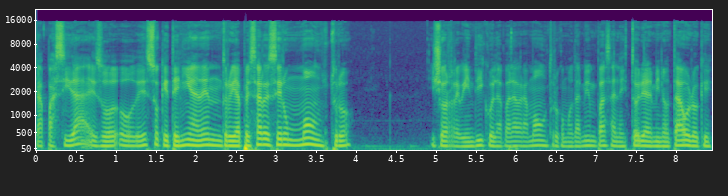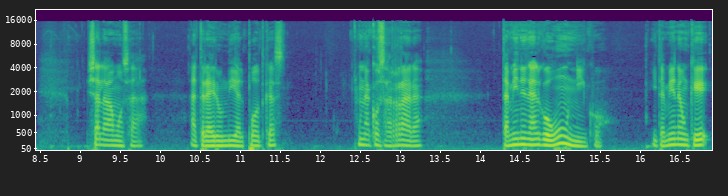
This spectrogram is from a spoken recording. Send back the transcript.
capacidades o, de eso que tenía dentro y a pesar de ser un monstruo, y yo reivindico la palabra monstruo como también pasa en la historia del Minotauro que ya la vamos a, a traer un día al podcast, una cosa rara, también era algo único. Y también aunque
